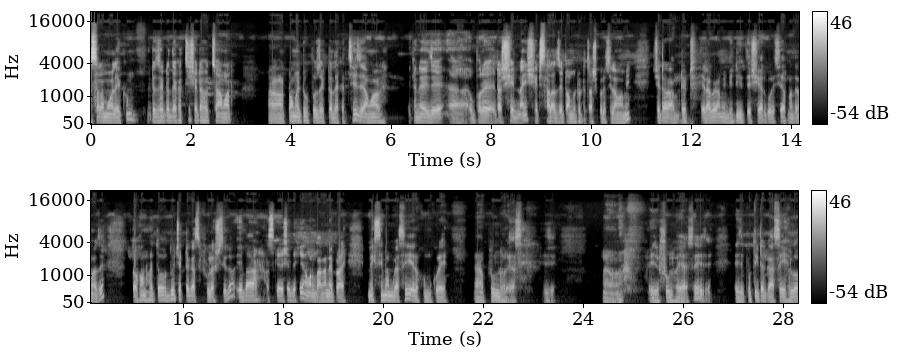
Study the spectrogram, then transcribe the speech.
আসসালামু আলাইকুম। এটা যেটা দেখাচ্ছি সেটা হচ্ছে আমার টমেটো প্রজেক্টটা দেখাচ্ছি যে আমার এখানে এই যে উপরে এটা শেড নাই শেড ছাড়া যে টমেটোটা চাষ করেছিলাম আমি, সেটার আপডেট এর আগে আমি ভিডিওতে শেয়ার করেছি আপনাদের মাঝে। তখন হয়তো দুই চারটে গাছ ফুল আসছিল। এবার আজকে এসে দেখি আমার বাগানে প্রায় ম্যাক্সিমাম গাছেই এরকম করে ফুল ধরে আছে। এই যে এই যে ফুল হয়ে আছে, এই যে এই যে প্রতিটা গাছেই হলো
